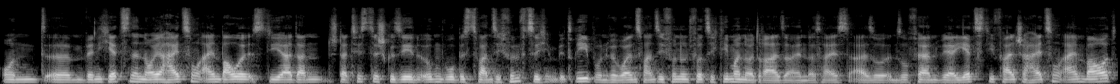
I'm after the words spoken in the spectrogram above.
Und ähm, wenn ich jetzt eine neue Heizung einbaue, ist die ja dann statistisch gesehen irgendwo bis 2050 im Betrieb und wir wollen 2045 klimaneutral sein. Das heißt also, insofern, wer jetzt die falsche Heizung einbaut,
